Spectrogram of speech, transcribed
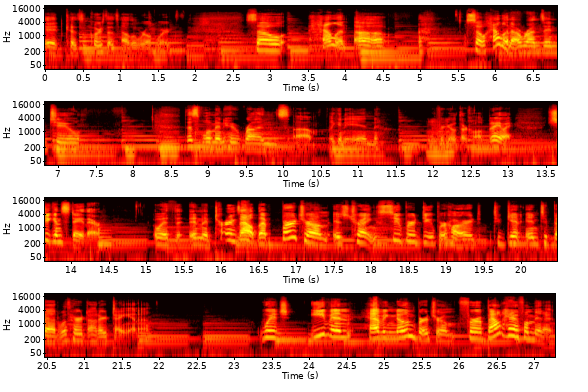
it because, of course, that's how the world works. So, Helen, uh, so Helena runs into this woman who runs, um, like an inn. I forget what they're called. But anyway, she can stay there with and it turns out that Bertram is trying super duper hard to get into bed with her daughter Diana. Which even having known Bertram for about half a minute,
